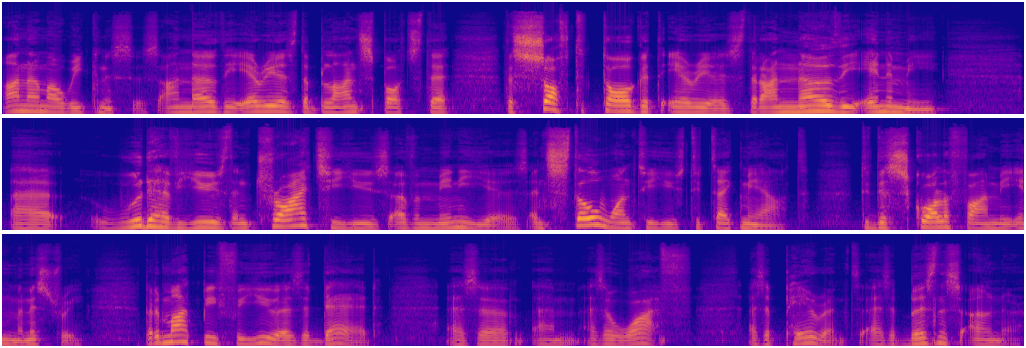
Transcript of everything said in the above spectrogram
I know my weaknesses. I know the areas, the blind spots, the, the soft target areas that I know the enemy uh, would have used and tried to use over many years and still want to use to take me out, to disqualify me in ministry. But it might be for you as a dad, as a, um, as a wife, as a parent, as a business owner.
